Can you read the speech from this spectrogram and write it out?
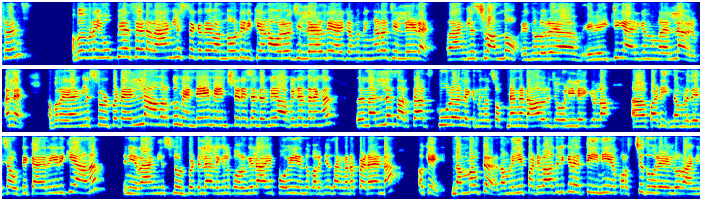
ഫ്രണ്ട്സ് അപ്പൊ നമ്മുടെ യു പി എസ് സിയുടെ റാങ്ക് ലിസ്റ്റ് ഒക്കെ വന്നുകൊണ്ടിരിക്കുകയാണ് ഓരോ ജില്ലകളുടെ ആയിട്ട്. അപ്പൊ നിങ്ങളുടെ ജില്ലയുടെ റാങ്ക് ലിസ്റ്റ് വന്നോ എന്നുള്ളൊരു വെയിറ്റിംഗ് ആയിരിക്കും നിങ്ങൾ എല്ലാവരും അല്ലെ? അപ്പൊ റാങ്ക് ലിസ്റ്റ് ഉൾപ്പെട്ട എല്ലാവർക്കും എന്റെയും മെയിൻ സ്റ്റഡി സെന്ററിന്റെയും അഭിനന്ദനങ്ങൾ. ഒരു നല്ല സർക്കാർ സ്കൂളുകളിലേക്ക് നിങ്ങൾ സ്വപ്നം കണ്ട ആ ഒരു ജോലിയിലേക്കുള്ള പടി നമ്മൾ ഇതേ ചവിട്ടി കയറിയിരിക്കുകയാണ്. ഇനി റാങ്ക് ലിസ്റ്റിൽ ഉൾപ്പെട്ടില്ല അല്ലെങ്കിൽ പുറകിലായി പോയി എന്ന് പറഞ്ഞ് സങ്കടപ്പെടേണ്ട. ഓക്കെ നമ്മൾക്ക് നമ്മൾ ഈ പടിവാതിലിക്കൽ എത്തി ഇനി കുറച്ച് ദൂരേ ഉള്ളൂ റാങ്ക്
